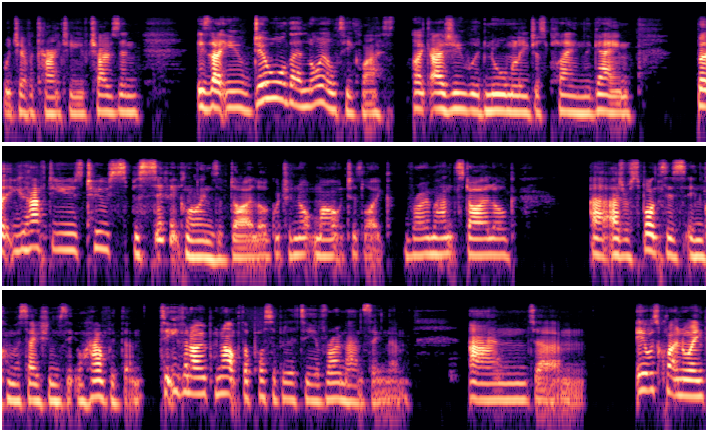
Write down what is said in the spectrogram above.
whichever character you've chosen, is that you do all their loyalty quests, like as you would normally just playing the game. But you have to use two specific lines of dialogue, which are not marked as like romance dialogue, uh, as responses in conversations that you'll have with them, to even open up the possibility of romancing them. And um, it was quite annoying.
